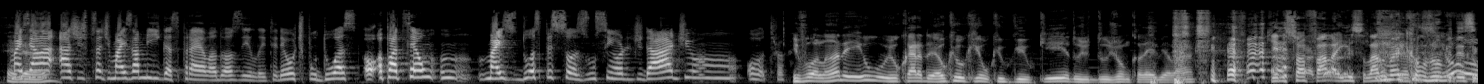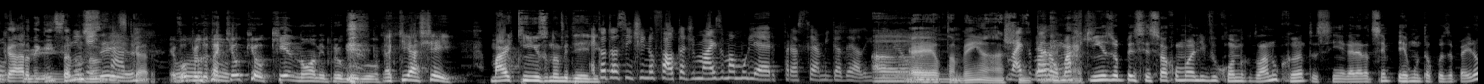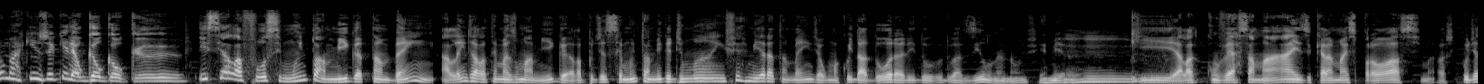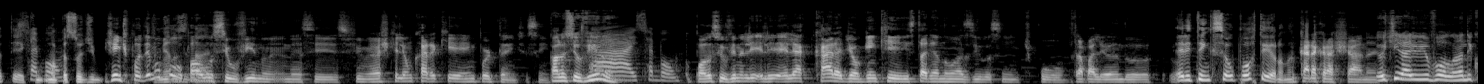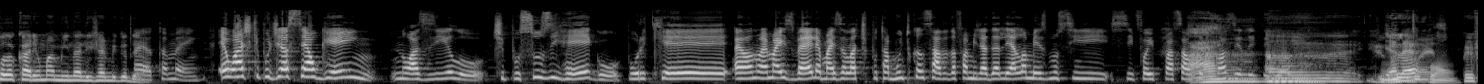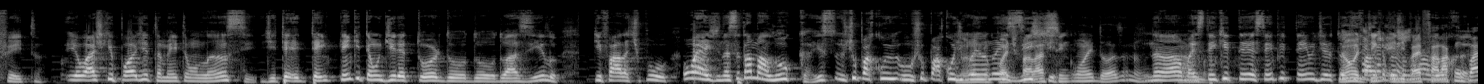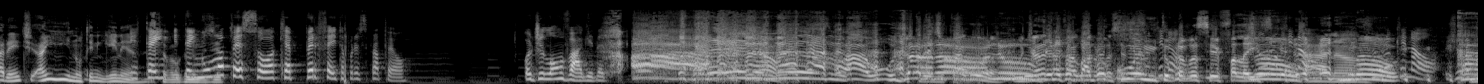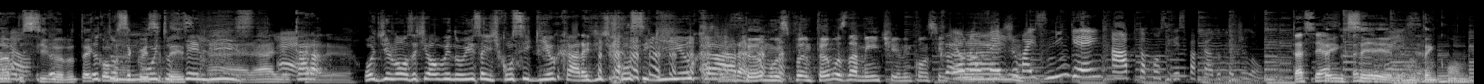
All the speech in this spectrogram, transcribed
Mas É. ela, a gente precisa de mais amigas pra ela do asilo, entendeu? Tipo, duas. Pode ser um, um- mais duas pessoas, um senhor de idade e um outro. E Volanda e o, e o cara do. É o que, o que, o que, o que, o que, do, do João Kleber lá. que ele só fala isso lá no Como é que é o nome assim, desse "Ô, cara? Ninguém sabe não o nome sei, desse é. cara. Eu vou perguntar que o que o que nome pro Google. Aqui, achei. Marquinhos o nome É dele. que eu tô sentindo falta de mais uma mulher pra ser amiga dela, entendeu? Ah. É, eu também acho. Mais uma- É, não, Marquinhos eu pensei só como um alívio cômico lá no canto, assim. A galera sempre pergunta coisa pra ele. Ô, Marquinhos, é que ele é o que, o que, o que? E se ela fosse muito amiga também, além de ela ter mais uma amiga, ela podia ser muito amiga de uma enfermeira também, de alguma cuidadora ali do, do asilo, né? Não enfermeira. Hum. Que ela conversa mais e que ela é mais próxima. Eu acho que podia ter. Isso que é uma bom. pessoa de. Gente, podemos pôr o Paulo idade. Silvino nesse esse filme? Eu acho que ele é um cara que é importante, assim. Paulo Silvino? Ah, isso é bom. O Paulo Silvino, ele, ele, ele é a cara de alguém que estaria num asilo, assim, tipo, trabalhando. Ele tem que ser o porteiro, né? O cara crachá, né? Eu tiraria o Ivolando e colocaria uma mina ali de amigo É, dele. eu também. Eu acho que podia ser alguém no asilo, tipo Suzy Rego, porque ela não é mais velha, mas ela, tipo, tá muito cansada da família dela e ela mesmo se, se foi passar o tempo no Ah. asilo, entendeu? Ah, ela é Muito bom. perfeito. Eu acho que pode também ter um lance de ter, tem, tem que ter um diretor do, do, do asilo que fala, tipo, ô Edna, você tá maluca? Isso, o chupacu, o chupacu de Não, Goiânia ele não, não pode existe. falar assim com uma idosa, não. Não, Calma. mas tem que ter, sempre tem o diretor Não, que ele, fala tem ele vai uma falar com maluca. o parente. Aí, não tem ninguém, né? E tem, e tem não uma visita. pessoa que é perfeita por esse papel. Odilon Wagner. Ah, ele mesmo! Ah, o, o Jonathan te pagou. O Jonathan pagou, pra você. quanto Não. pra você falar isso? Não, Ah, não. não. Juro que não. Juro Cara, que Não é não. possível, não tem Eu como tô ser muito coincidência. feliz. Caralho, É. Cara, cara. Ô, Dilon, você tinha ouvindo isso? A gente conseguiu, cara. A gente conseguiu, cara. Plantamos, plantamos na mente, no inconsciente. Eu não vejo mais ninguém apto a conseguir esse papel do que Odilon. Tá certo. Tem que tá ser certo. ele, não tem como.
